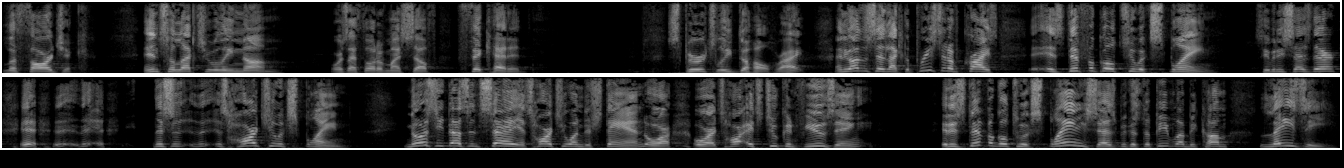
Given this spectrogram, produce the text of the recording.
lethargic, intellectually numb, or as I thought of myself, thick headed, spiritually dull, right? And he also says, like, the priesthood of Christ is difficult to explain. See what he says there? It, it, this is, is hard to explain. Notice he doesn't say it's hard to understand or, or it's, hard, it's too confusing. It is difficult to explain, he says, because the people have become lazy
